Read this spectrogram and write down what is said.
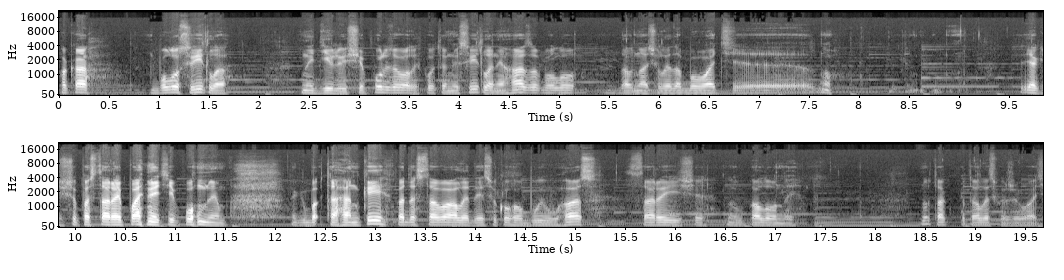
поки було світло, неділю ще пользувались, потім не світла, не газу було. Почали добувати, е, ну, як ще по старій пам'яті пам'ятаємо, таганки подоставали, десь у кого був газ старий ще, ну, балонний. Ну так питались виживати,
